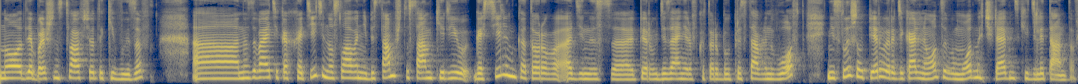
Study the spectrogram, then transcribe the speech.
но для большинства все-таки вызов. А, называйте как хотите, но слава небесам, что сам Кирилл Гасилин, которого один из э, первых дизайнеров, который был представлен в лофт, не слышал первые радикальные отзывы модных челябинских дилетантов.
